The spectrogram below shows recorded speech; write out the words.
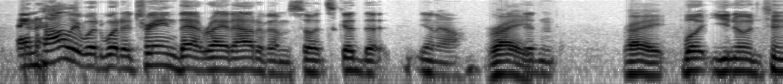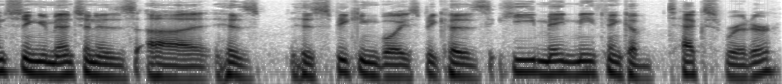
and Hollywood would have trained that right out of him. So it's good that you know, Right. Didn't Right. Well, you know, it's interesting you mention is uh, his his speaking voice because he made me think of Tex Ritter.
